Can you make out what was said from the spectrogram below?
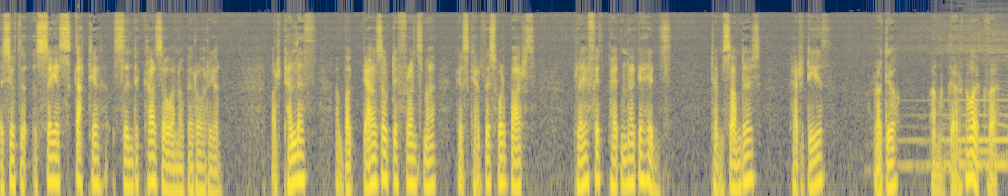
y seisgatia syndicazo yn o berorion. Mae'r teleth yn bagazo differans ma cysgerddus o'r barth, ple ffydd pedn ag y hynt. Tim Saunders, Caerdydd, Radio Amgyrnwegfa.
